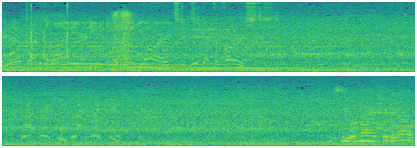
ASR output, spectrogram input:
And they'll come to the line here needing nine yards to pick up the first. See what man figured out?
